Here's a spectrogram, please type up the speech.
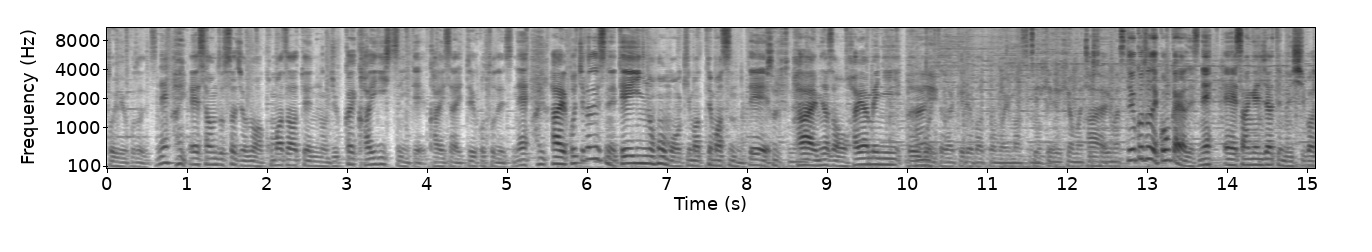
ということですね、はい。えー、サウンドスタジオの駒沢店の10階階会議室にて開催ということですね、はい、はい、こちらですね定員の方も決まってますので、ね、はい、皆さんお早めに応募い。ただければと思いますので、ぜひぜひお待ちしております、ということで今回はですね、えー、三軒茶屋店の石橋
